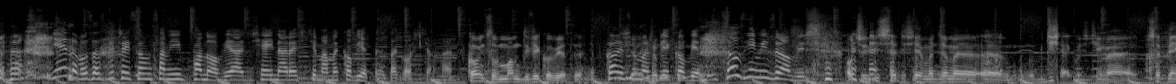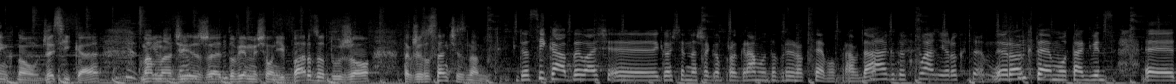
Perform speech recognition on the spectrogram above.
Nie, no bo zazwyczaj są sami panowie, a dzisiaj nareszcie mamy kobietę za gościa. Tak? W końcu mam dwie kobiety. W końcu masz dwie kobiety. I co z nimi zrobisz? Oczywiście dzisiaj będziemy, e, dzisiaj gościmy przepiękną Jessikę. Mam nadzieję, że dowiemy się o niej bardzo dużo, także zostańcie z nami. Jessica, byłaś e, gościem naszego programu dobry rok temu, prawda? Tak, dokładnie, rok temu. Rok temu, tak więc e,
